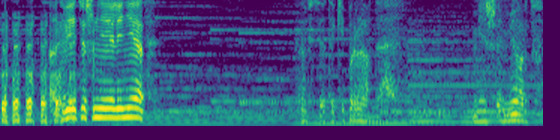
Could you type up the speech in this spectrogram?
«Ответишь мне или нет?» Все-таки правда. Миша мертв.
